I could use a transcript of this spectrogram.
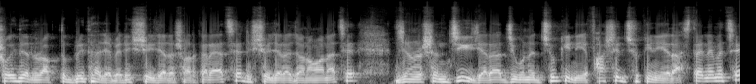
শহীদের রক্ত বৃথা যাবে। নিশ্চয়ই যারা সরকারে আছে, নিশ্চয়ই যারা জনগণ আছে, জেনারেশন জি যারা জীবনের ঝুঁকি নিয়ে, ফাঁসির ঝুঁকি নিয়ে রাস্তায় নেমেছে,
